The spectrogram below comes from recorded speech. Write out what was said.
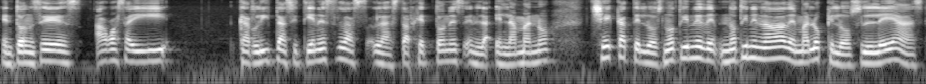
Entonces, aguas ahí Carlita, si tienes las, las tarjetones en la, en la, mano, chécatelos. No tiene, no tiene nada de malo que los leas.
